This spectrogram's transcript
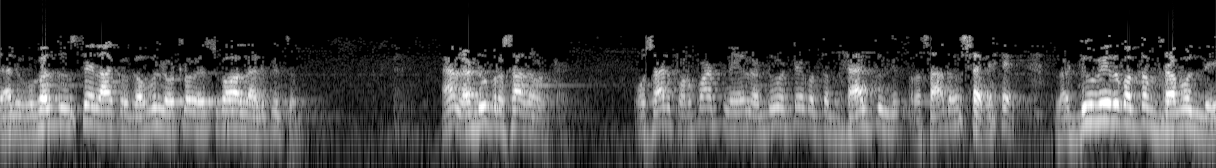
దాని ముఖం చూస్తే నాకు గవ్వులు నోట్లో వేసుకోవాలని అనిపించదు లడ్డూ ప్రసాదం అంటాడు ఓసారి పొరపాటుని లడ్డు అంటే కొంత భ్రాంతి ఉంది. ప్రసాదం సరే లడ్డూ మీద కొంత భ్రమ ఉంది.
